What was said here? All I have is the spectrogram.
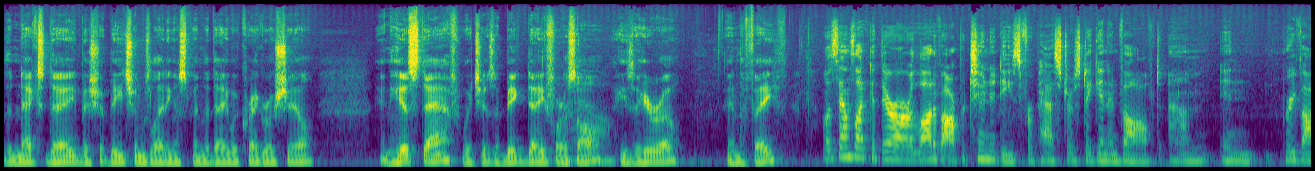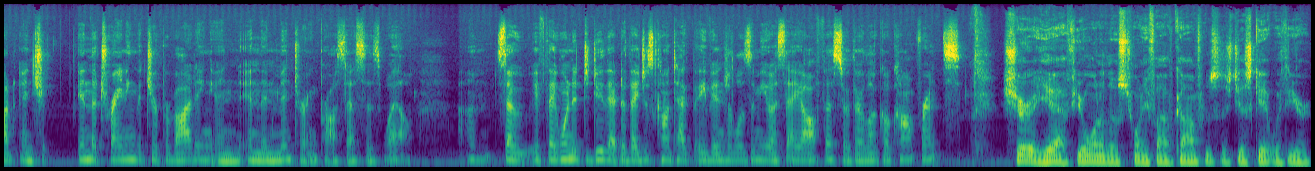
The next day, Bishop Beacham's letting us spend the day with Craig Groeschel and his staff, which is a big day for us all. He's a hero in the faith. Well, it sounds like there are a lot of opportunities for pastors to get involved um, in, in, in the training that you're providing and in the mentoring process as well. Um, so, if they wanted to do that, do they just contact the Evangelism USA office or their local conference? Sure, yeah. If you're one of those 25 conferences, just get with your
